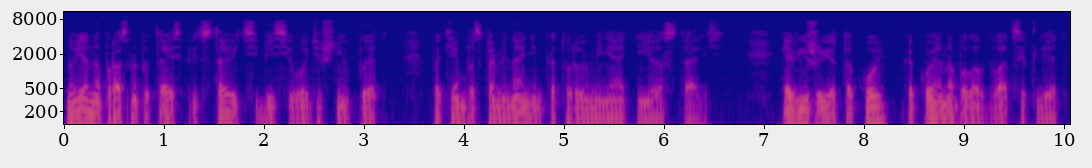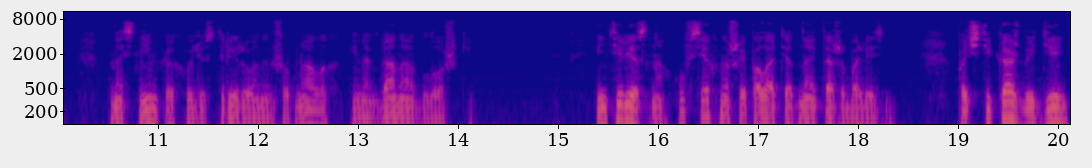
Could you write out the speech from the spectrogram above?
но я напрасно пытаюсь представить себе сегодняшнюю Пэт по тем воспоминаниям, которые у меня от нее остались. Я вижу ее такой, какой она была в двадцать лет, на снимках, в иллюстрированных журналах, иногда на обложке. Интересно, у всех в нашей палате одна и та же болезнь? Почти каждый день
